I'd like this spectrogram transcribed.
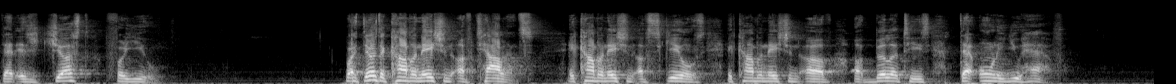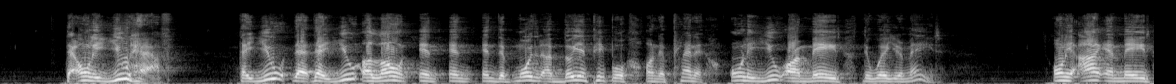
that is just for you. Right? There's a combination of talents, a combination of skills, a combination of abilities that only you have. That only you have. That you that, that you alone in, in, in the more than a billion people on the planet, only you are made the way you're made. Only I am made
